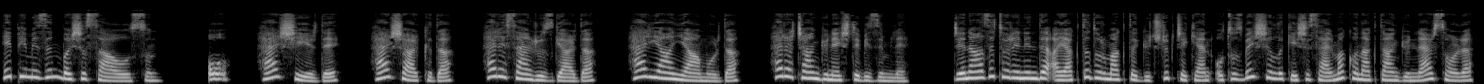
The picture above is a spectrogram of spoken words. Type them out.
Hepimizin başı sağ olsun. O, her şiirde, her şarkıda, her esen rüzgarda, her yağan yağmurda, her açan güneşte bizimle. Cenaze töreninde ayakta durmakta güçlük çeken 35 yıllık eşi Selma Konak'tan günler sonra,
